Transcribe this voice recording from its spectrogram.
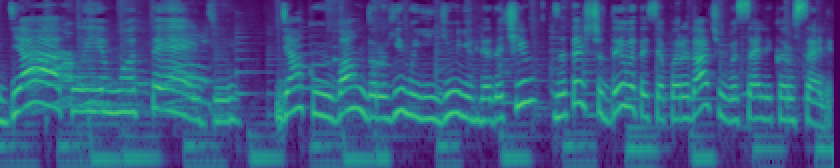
Дякуємо, Теді! Дякую вам, дорогі мої юні глядачі, за те, що дивитеся передачу Веселі каруселі.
